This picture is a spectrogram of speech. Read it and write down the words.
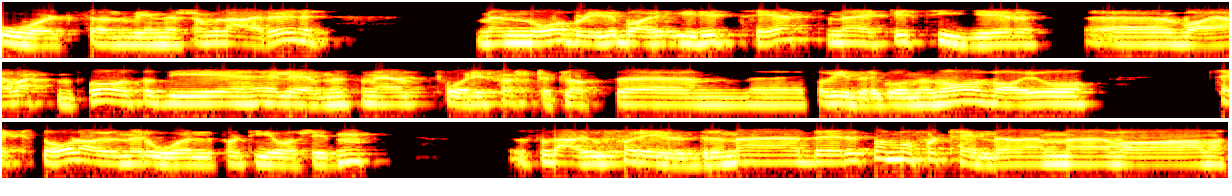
OL-selvvinner som lærer. Men nå blir de bare irritert når jeg ikke sier uh, hva jeg har vært med på. Altså, de elevene som jeg får i første klasse uh, på videregående nå, var jo seks år da, under OL for ti år siden. Så det er jo foreldrene deres som må fortelle dem eh, hva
